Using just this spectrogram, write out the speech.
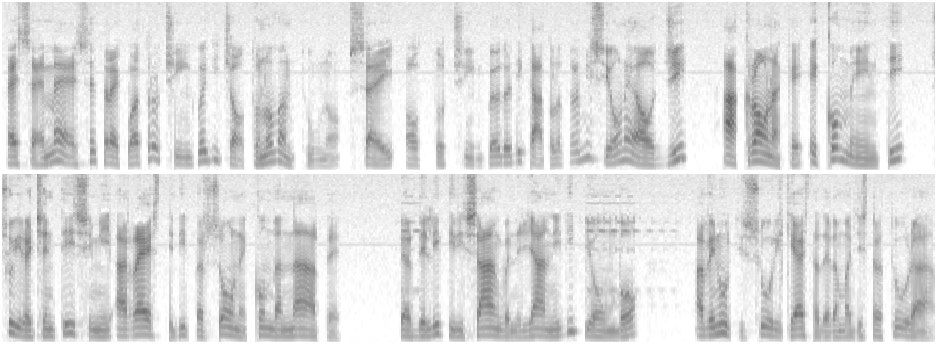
sms 345 18 91 685. Ho dedicato la trasmissione oggi a cronache e commenti sui recentissimi arresti di persone condannate per delitti di sangue negli anni di piombo avvenuti su richiesta della magistratura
